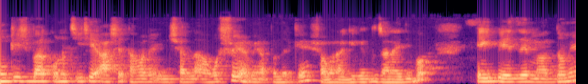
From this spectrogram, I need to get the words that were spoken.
নোটিশ বা কোনো চিঠি আসে তাহলে ইনশাল্লাহ অবশ্যই আমি আপনাদেরকে সবার আগে কিন্তু জানাই দিব এই পেজের মাধ্যমে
